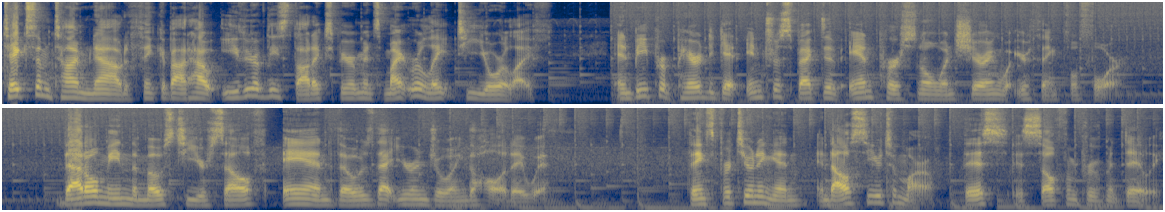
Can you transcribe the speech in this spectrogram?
Take some time now to think about how either of these thought experiments might relate to your life and be prepared to get introspective and personal when sharing what you're thankful for. That'll mean the most to yourself and those that you're enjoying the holiday with. Thanks for tuning in, and I'll see you tomorrow. This is Self Improvement Daily.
